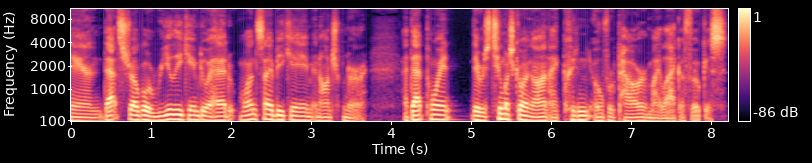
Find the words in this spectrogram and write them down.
And that struggle really came to a head once I became an entrepreneur. At that point, there was too much going on. I couldn't overpower my lack of focus.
